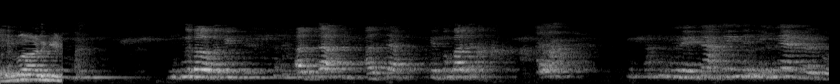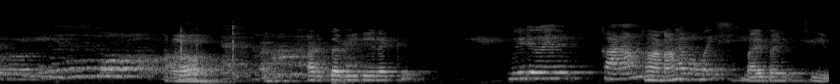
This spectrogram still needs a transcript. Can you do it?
ഒരുപാട് ഗിഫ്റ്റ് അച്ഛ അച്ഛ ഇത് അടുത്ത വീഡിയോയിലേക്ക് വീഡിയോയിൽ കാണാം. കാണാം. ബൈ ബൈ. സി യു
